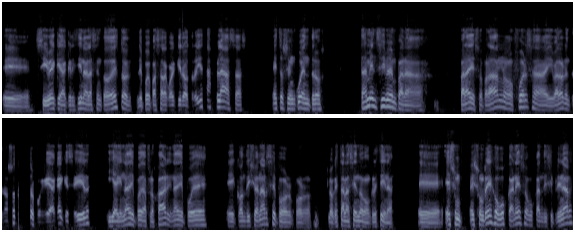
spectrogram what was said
eh, si ve que a Cristina le hacen todo esto, le puede pasar a cualquier otro. Y estas plazas, estos encuentros, también sirven para, para eso, para darnos fuerza y valor entre nosotros, porque acá hay que seguir y ahí nadie puede aflojar y nadie puede eh, condicionarse por, por lo que están haciendo con Cristina. Eh, es, un, es un riesgo, buscan eso, buscan disciplinar,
